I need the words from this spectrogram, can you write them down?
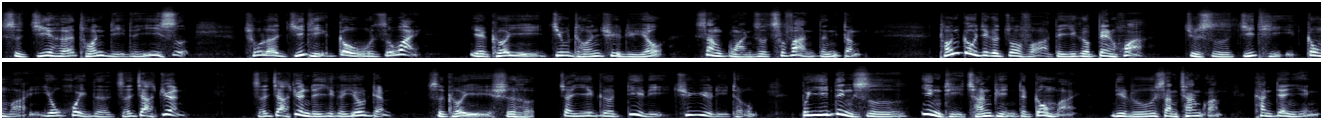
是集合团体的意思。除了集体购物之外，也可以纠团去旅游、上馆子吃饭等等。团购这个做法的一个变化，就是集体购买优惠的折价券。折价券的一个优点是可以适合在一个地理区域里头，不一定是硬体产品的购买，例如上餐馆、看电影、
